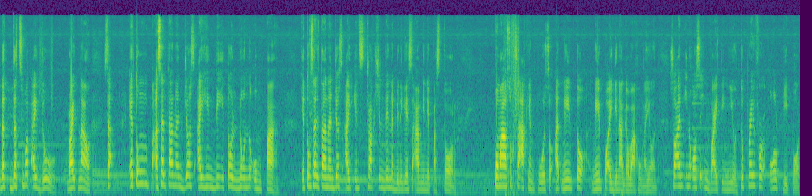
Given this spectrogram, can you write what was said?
That, that's what I do right now. Sa etong salita ng Diyos ay hindi ito noon pa. Itong salita ng Diyos ay instruction din na binigay sa amin ni pastor pumasok sa aking puso at ngayon to, ngayon po ay ginagawa ko ngayon. So I'm in also inviting you to pray for all people.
